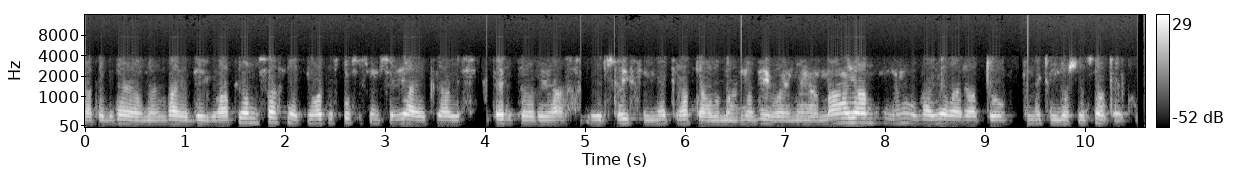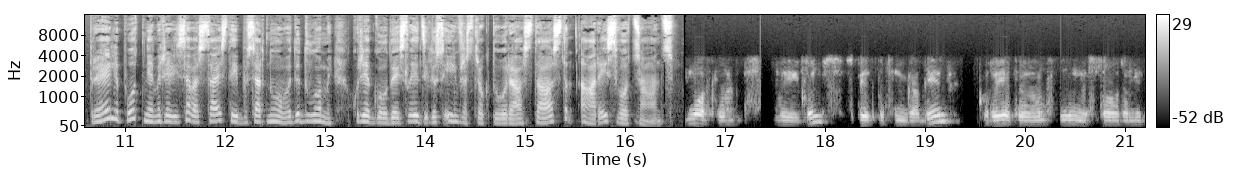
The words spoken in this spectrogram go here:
tātad vēlme vajadzīgu apjomu sasniegt, no otras puses mums ir jāiekļaujas teritorijās, ir 300 metru attālumā no dzīvojamajām mājām, nu, lai ievērotu likumdošanas noteikumu. Prēļa putņiem ir arī savas saistības ar novada domi, kur ieguldījis līdzīgus infrastruktūrā stāsta Ārijas Vocāns. Noslēgts līgums 15 gadiem, kur ietver investoram ir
